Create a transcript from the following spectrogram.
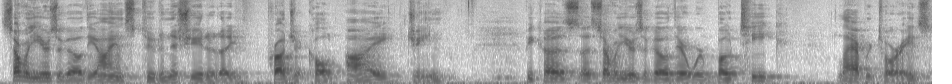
Several years ago, the Eye Institute initiated a project called eyeGENE, because uh, several years ago there were boutique laboratories,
